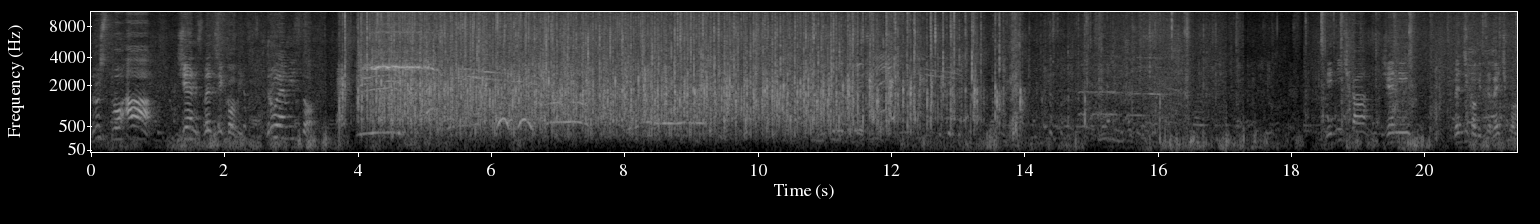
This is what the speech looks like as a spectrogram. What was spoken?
Družstvo A žen z Bedřichovic. Druhé místo. Jednička, ženy, Bedřichovice, Bčko.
